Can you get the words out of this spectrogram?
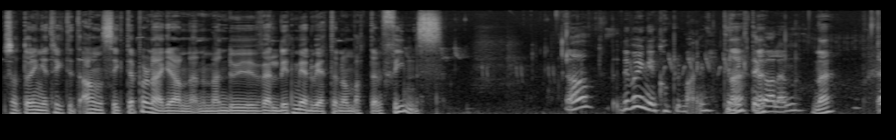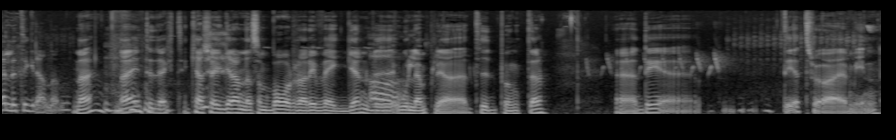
Så att du har inget riktigt ansikte på den här grannen, men du är ju väldigt medveten om att den finns. Ja, det var ju ingen komplimang till Nej, näktergalen. Nej, Eller till grannen. Nej, nej, inte direkt. Kanske grannen som borrar i väggen vid Ja. olämpliga tidpunkter. Eh, Det, det tror jag är min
